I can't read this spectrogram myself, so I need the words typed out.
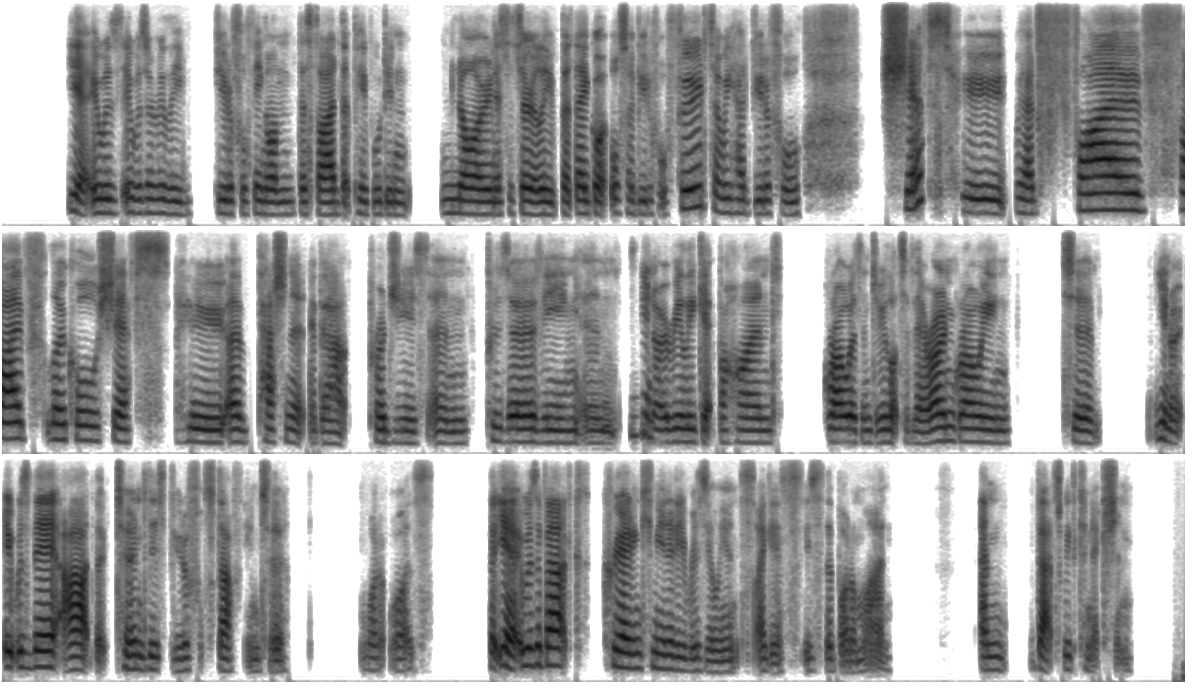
yeah it was it was a really beautiful thing on the side that people didn't know necessarily but they got also beautiful food so we had beautiful chefs who we had five five local chefs who are passionate about produce and preserving and you know really get behind growers and do lots of their own growing to you know it was their art that turned this beautiful stuff into what it was. But yeah it was about creating community resilience i guess is the bottom line. And that's with connection.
